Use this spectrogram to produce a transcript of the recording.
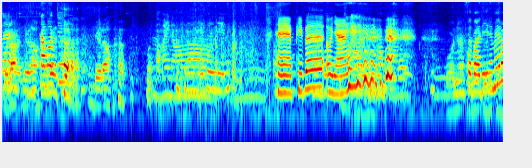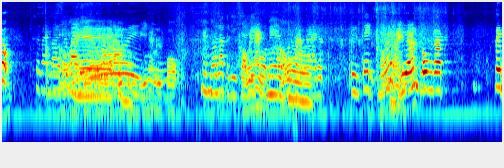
นั่นเปิดแหแล้ละวเจอแล้วถ้าบ่จืดเจอแล้วไม่น้อยเย็นแฮปปี้เบิร์ดโอ้ยังหัวเนี่ยสบายดีนะแม่ลูก สบายดีสสบาบายยดีดีหวีให้มันโปกว่าเราก็ดีใจเขาไม่ให้แม่เขาฝากงานแล้วตื่นเต้นเขาไม่ให้เดี๋ยวน้ำทงกับเต็ม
